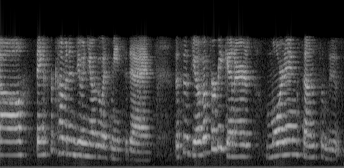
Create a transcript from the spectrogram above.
y'all. Thanks for coming and doing yoga with me today. This is Yoga for Beginners Morning Sun Salute.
